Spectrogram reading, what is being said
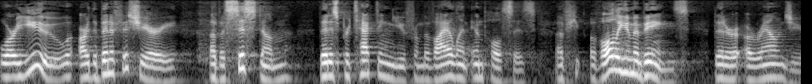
or you are the beneficiary of a system that is protecting you from the violent impulses of, of all the human beings that are around you.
